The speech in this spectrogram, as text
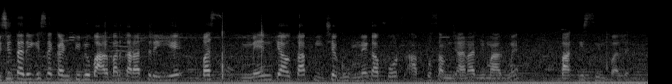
इसी तरीके से कंटिन्यू बार बार कराते रहिए। बस मेन क्या होता है पीछे घूमने का फोर्स आपको समझाना दिमाग में, बाकी सिंपल है।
